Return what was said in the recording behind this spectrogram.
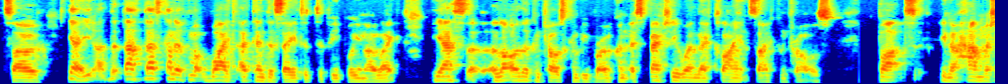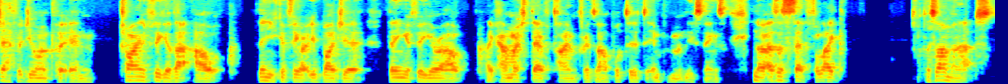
So yeah, that, that's kind of why I tend to say to, to people, you know, like, yes, a lot of the controls can be broken, especially when they're client side controls. But, you know, how much effort do you want to put in? Try and figure that out then you can figure out your budget then you can figure out like how much dev time for example to, to implement these things you know as i said for like for some apps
